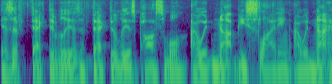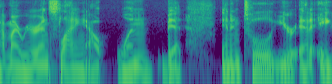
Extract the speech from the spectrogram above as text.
as effectively as effectively as possible, I would not be sliding. I would not have my rear end sliding out one bit. And until you're at a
